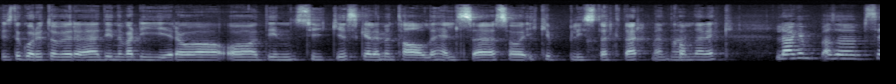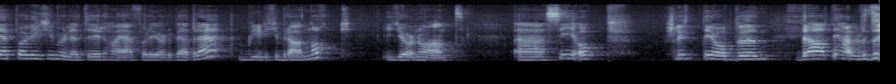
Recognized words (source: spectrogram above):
Hvis det går utover eh, dine verdier og, og din psykiske eller mentale helse, så ikke bli stuck der, men kom deg vekk. En, altså, se på hvilke muligheter har jeg for å gjøre det bedre. Blir det ikke bra nok, gjør noe annet. Uh, si opp. Slutt i jobben. Dra til helvete.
